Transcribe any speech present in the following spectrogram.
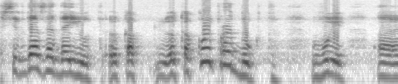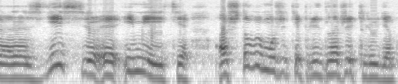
всегда задают, как, какой продукт вы здесь э, имеете, а что вы можете предложить людям?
